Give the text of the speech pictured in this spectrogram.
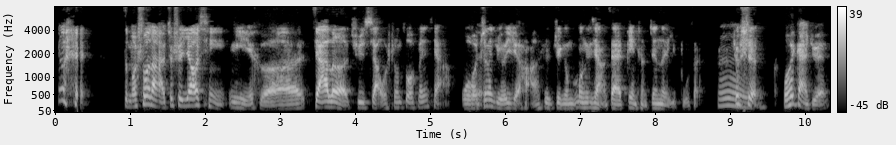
因为怎么说呢，就是邀请你和嘉乐去小物生做分享，我真的觉得也好像是这个梦想在变成真的一部分。嗯，就是我会感觉，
